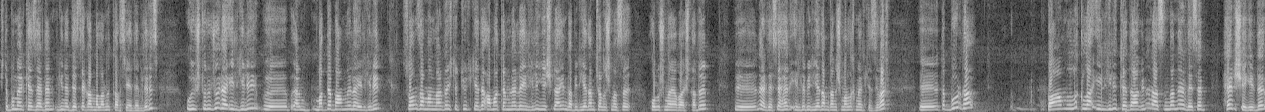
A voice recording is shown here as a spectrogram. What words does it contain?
İşte bu merkezlerden yine destek almalarını tavsiye edebiliriz. Uyuşturucuyla ilgili, e, yani madde bağımlılığıyla ilgili son zamanlarda işte Türkiye'de amatemlerle ilgili Yeşilay'ın da bir YEDAM çalışması oluşmaya başladı. E, neredeyse her ilde bir YEDAM danışmanlık merkezi var. E, tabi burada bağımlılıkla ilgili tedavinin aslında neredeyse her şehirde,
